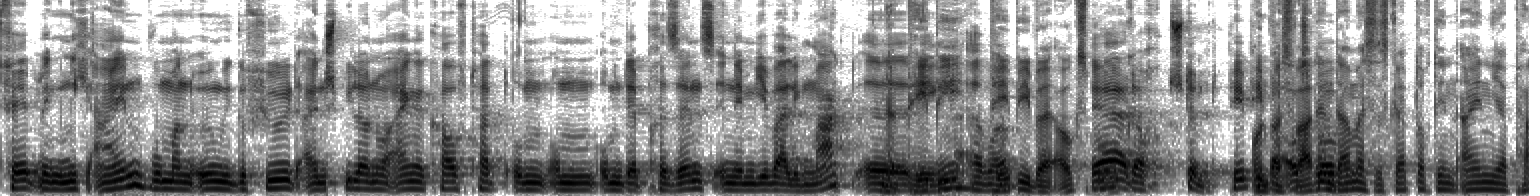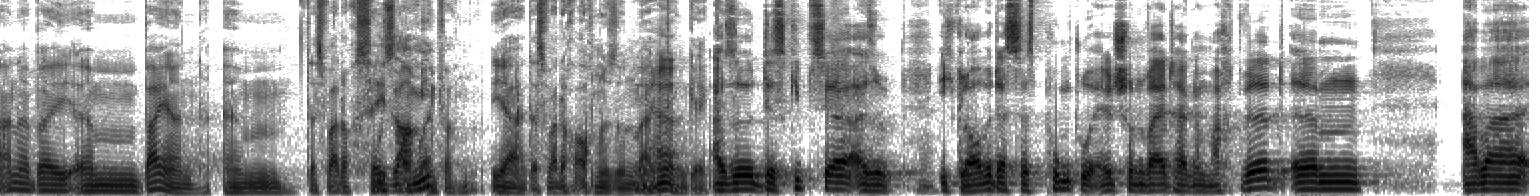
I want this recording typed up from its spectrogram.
fällt mir nicht ein, wo man irgendwie gefühlt einen Spieler nur eingekauft hat, um, um, um der Präsenz in dem jeweiligen Markt äh, Na, Pepi, wegen, aber, Pepi bei Augsburg. Ja, doch, stimmt. Pepi Und bei was war Augsburg. denn damals? Es gab doch den einen Japaner bei ähm, Bayern. Ähm, das war doch safe Usami? auch einfach. Ja, das war doch auch nur so ein Ja, Marketing-Gag. also das gibt's ja, also ich glaube, dass das punktuell schon weiter gemacht wird. Ähm, aber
